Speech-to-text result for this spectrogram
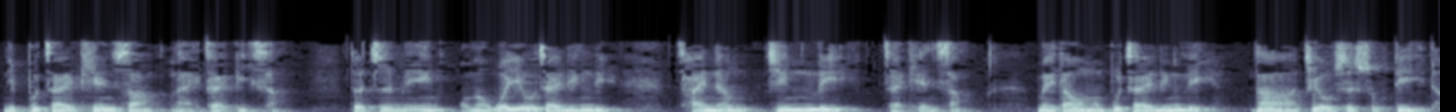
你不在天上，乃在地上。这指明我们唯有在灵里，才能经历在天上。每当我们不在灵里，那就是属地的。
